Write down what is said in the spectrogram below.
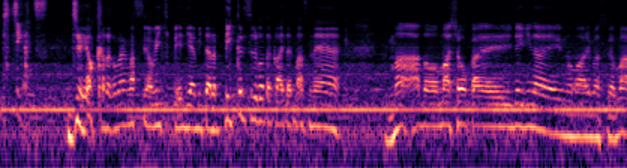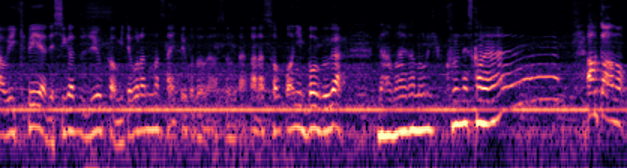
7月14日でございますよ。ウィキペディア見たらびっくりすることが書いてありますね。まああのまあ紹介できないのもありますがまあウィキペディアで4月14日を見てごらんなさいということでございますだからそこに僕が名前が乗り来るんですかね。あとあの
